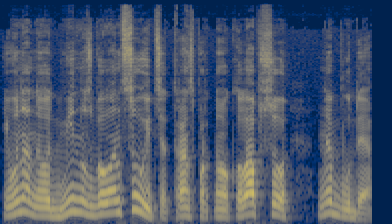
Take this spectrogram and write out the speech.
і вона неодмінно збалансується. Транспортного колапсу не буде.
